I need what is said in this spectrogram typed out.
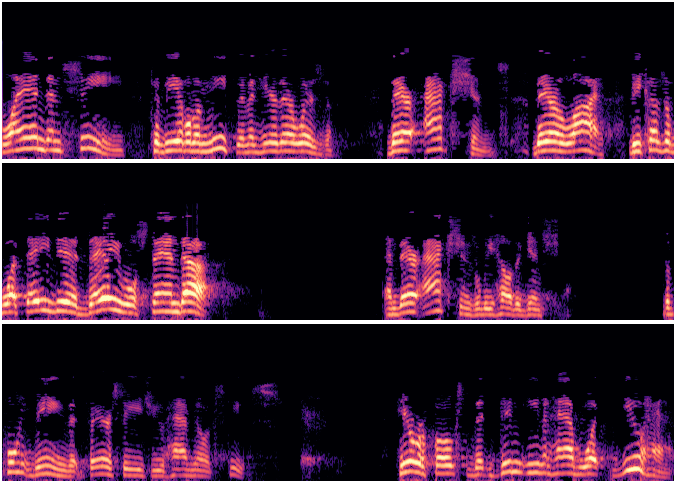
land and sea to be able to meet them and hear their wisdom. Their actions, their life, because of what they did, they will stand up. And their actions will be held against you. The point being that Pharisees, you have no excuse. Here were folks that didn't even have what you had,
